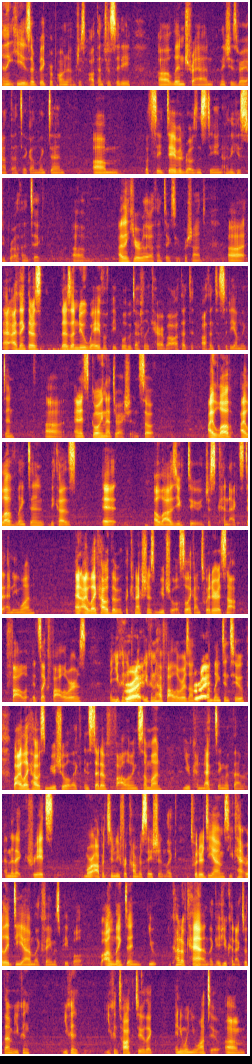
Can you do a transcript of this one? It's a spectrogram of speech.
I think he is a big proponent of just authenticity. Uh, Lynn Tran, I think she's very authentic on LinkedIn. Um, let's see, David Rosenstein, I think he's super authentic. Um, I think you're really authentic too, Prashant. Uh, and I think there's there's a new wave of people who definitely care about authentic- authenticity on LinkedIn, uh, and it's going that direction. So I love I love LinkedIn because it allows you to just connect to anyone and I like how the the connection is mutual. So like on Twitter, it's not follow, it's like followers, and you can have, Right. you can have followers on Right. on LinkedIn too. But I like how it's mutual. Like instead of following someone, you're connecting with them, and then it creates more opportunity for conversation. Like Twitter DMs, you can't really DM like famous people, but on LinkedIn, you you kind of can. Like if you connect with them, you can you can you can talk to like anyone you want to. Um,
